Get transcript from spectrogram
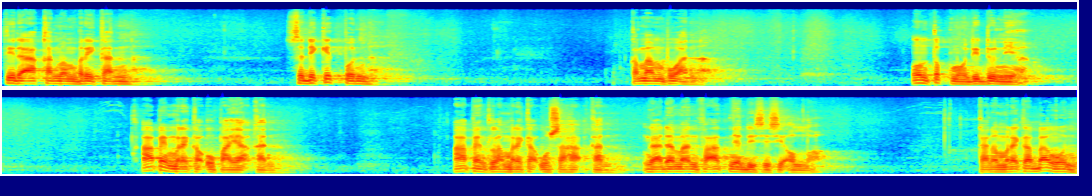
tidak akan memberikan sedikit pun kemampuan untukmu di dunia. Apa yang mereka upayakan? Apa yang telah mereka usahakan? Nggak ada manfaatnya di sisi Allah. Karena mereka bangun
